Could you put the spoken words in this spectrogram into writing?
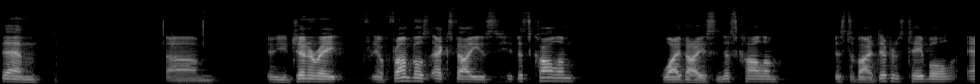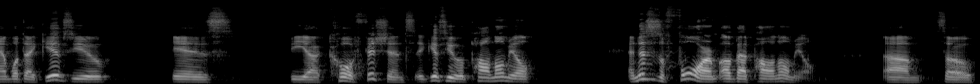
then um, you, know, you, generate you know, from those x values this column, y values in this column, this divided difference table, and what that gives you is the uh, coefficients. It gives you a polynomial, and this is a form of that polynomial. Um, so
